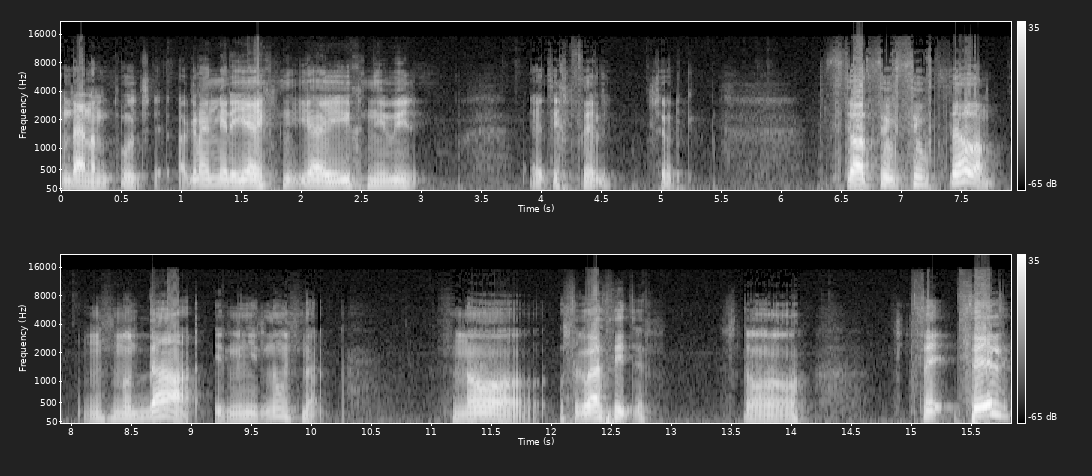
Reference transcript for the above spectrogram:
В данном случае. По крайней мере, я их, я их не вижу, этих целей четких. Ситуацию всю в целом, ну да, изменить нужно, но согласитесь, что цель,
